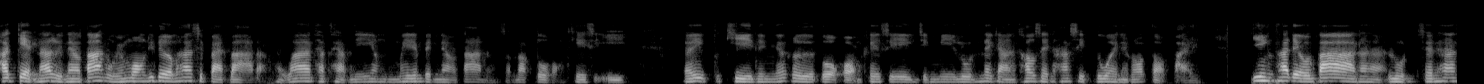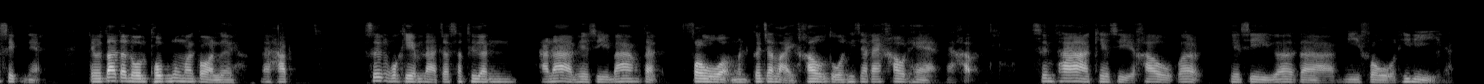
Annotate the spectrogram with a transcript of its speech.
ทาร์เก็ตนะหรือแนวต้านผมยังมองที่เดิม 58 บาทอะผมว่าแถบๆนี้ยังไม่ได้เป็นแนวต้านสำหรับตัวของ KCE และอีกคีย์หนึ่งก็คือตัวของ KCE จริงมีลุ้นในการเข้าเซ็น50 ด้วยในรอบต่อไป ยิ่งถ้าเดลต้านะฮะหลุดเซ็น50 เนี่ยเดลต้าจะโดนทบลงมาก่อนเลยนะครับ ซึ่งโอเคมันอาจจะสะเทือนฮาน่า KC บ้าง แต่โฟล์มันก็จะไหลเข้าตัวที่จะได้เข้าแทนนะครับ ซึ่งถ้า KC เข้าก็ KC ก็จะมีโฟล์ที่ดีนะ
